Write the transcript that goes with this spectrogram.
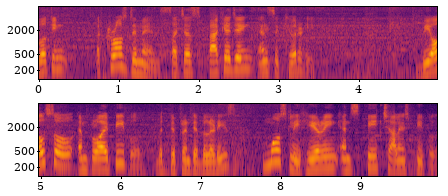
working across domains such as packaging and security. We also employ people with different abilities, mostly hearing and speech challenged people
